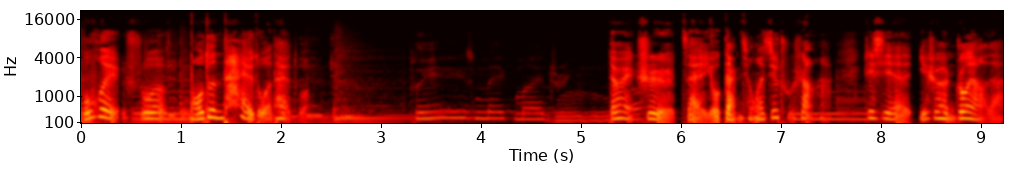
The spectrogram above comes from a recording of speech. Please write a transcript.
不会说矛盾太多太多。当然也是在有感情的基础上啊，这些也是很重要的。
